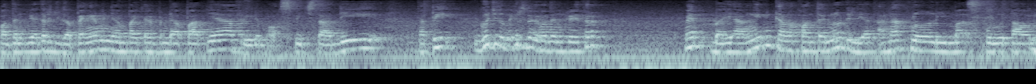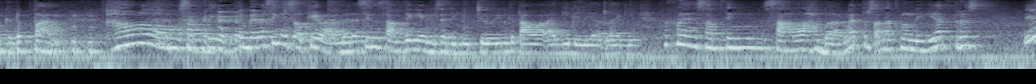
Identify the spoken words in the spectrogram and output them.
Content creator juga pengen menyampaikan pendapatnya, freedom of speech tadi. Tapi gue juga mikir sebagai content creator, men bayangin kalau konten lo dilihat anak lo 5-10 tahun ke depan. kalau lo ngomong something embarrassing is okay lah, embarrassing something yang bisa dilucuin, ketawa lagi, dilihat lagi. Tapi kalau yang something salah banget terus anak lo lihat terus ya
